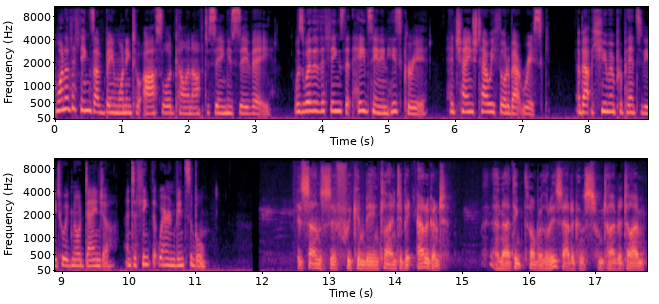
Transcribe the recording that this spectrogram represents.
One of the things I've been wanting to ask Lord Cullen after seeing his CV was whether the things that he'd seen in his career had changed how he thought about risk, about the human propensity to ignore danger and to think that we're invincible. It sounds as if we can be inclined to be arrogant. And I think probably there is arrogance from time to time.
